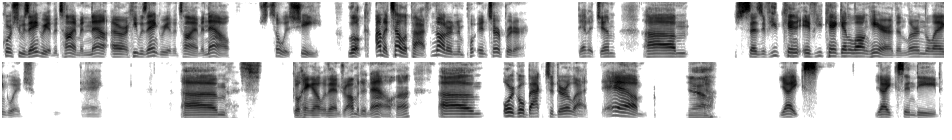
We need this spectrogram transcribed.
course, she was angry at the time, and now, or he was angry at the time, and now, so is she. Look, I'm a telepath, not an imp- interpreter. Damn it, Jim. Um, she says, if you can, if you can't get along here, then learn the language. Dang. Um, go hang out with Andromeda now, huh? Um, or go back to Durla. Damn. Yeah. Yikes. Yikes indeed.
